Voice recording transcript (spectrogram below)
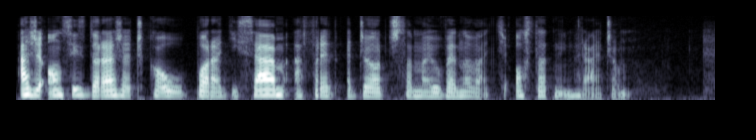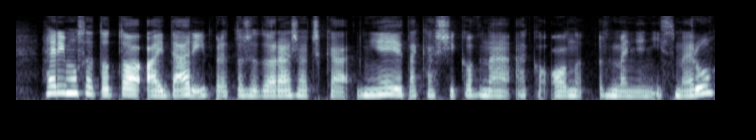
a že on si s dorážačkou poradí sám a Fred a George sa majú venovať ostatným hráčom. Harrymu sa toto aj darí, pretože dorážačka nie je taká šikovná ako on v menení smeru,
